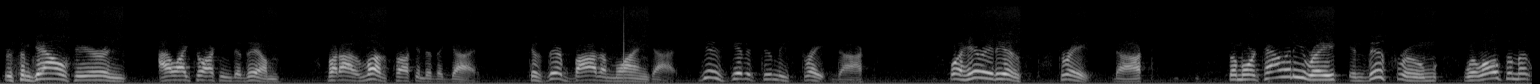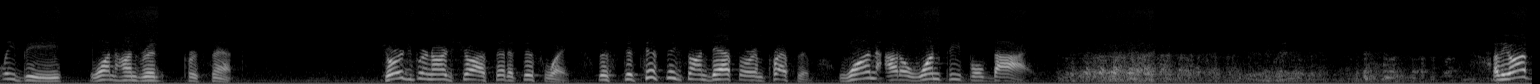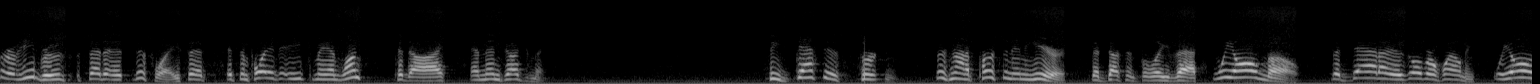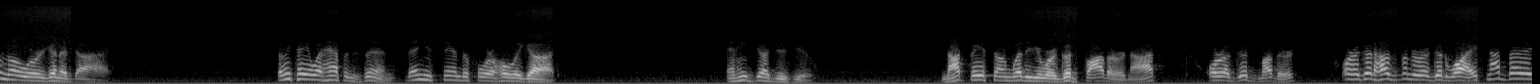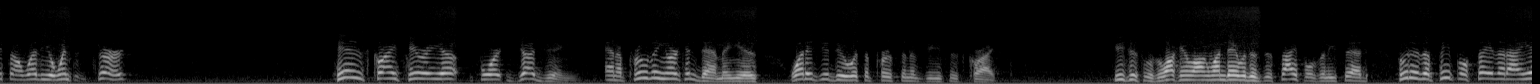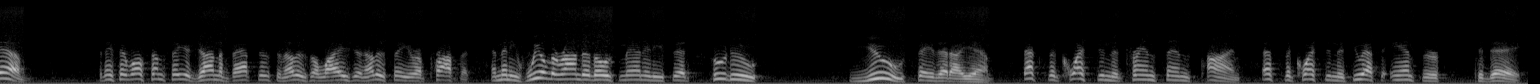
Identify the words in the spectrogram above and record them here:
There's some gals here, and I like talking to them, but I love talking to the guys because they're bottom line guys. Just give it to me straight, Doc. Well, here it is straight, Doc. The mortality rate in this room will ultimately be 100%. George Bernard Shaw said it this way The statistics on death are impressive. One out of one people die. the author of Hebrews said it this way He said, It's important to each man once to die and then judgment. See, death is certain. There's not a person in here that doesn't believe that. We all know. The data is overwhelming. We all know we're going to die. Let me tell you what happens then. Then you stand before a holy God, and he judges you. Not based on whether you were a good father or not, or a good mother, or a good husband or a good wife, not based on whether you went to church. His criteria for judging and approving or condemning is what did you do with the person of Jesus Christ? Jesus was walking along one day with his disciples and he said, Who do the people say that I am? And they said, Well, some say you're John the Baptist, and others Elijah, and others say you're a prophet. And then he wheeled around to those men and he said, Who do you say that I am? That's the question that transcends time. That's the question that you have to answer today.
